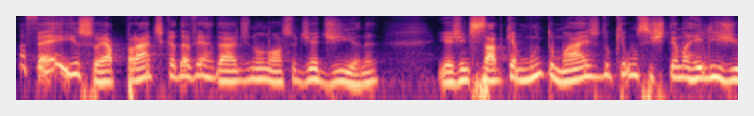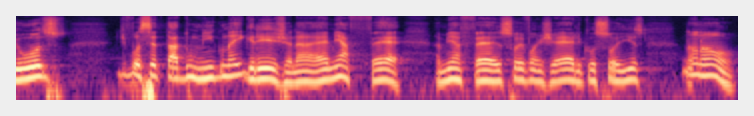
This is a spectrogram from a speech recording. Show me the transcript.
A fé é isso, é a prática da verdade no nosso dia a dia, né? E a gente sabe que é muito mais do que um sistema religioso de você estar domingo na igreja, né? É minha fé, a minha fé, eu sou evangélico, eu sou isso. Não, não.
